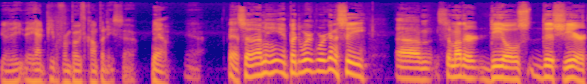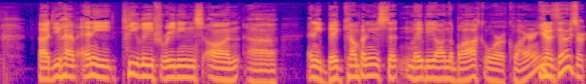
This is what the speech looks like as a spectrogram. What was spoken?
You know, they, they had people from both companies. So Yeah. Yeah. Yeah. So I mean, but we're we're going to see um, some other deals this year. Uh, do you have any tea leaf readings on uh, any big companies that may be on the block or acquiring? you know, those are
